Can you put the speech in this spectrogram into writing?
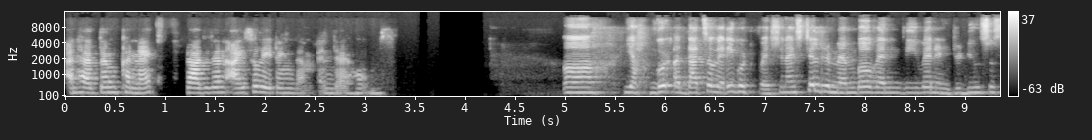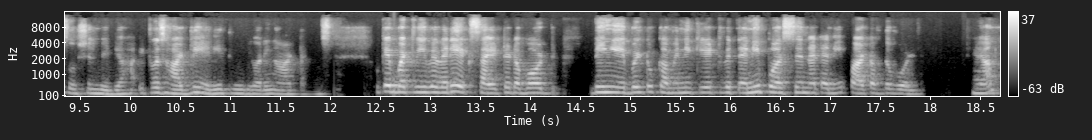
and help them connect rather than isolating them in their homes? Uh, yeah, good. Uh, that's a very good question. I still remember when we were introduced to social media, it was hardly anything during our times. Okay, but we were very excited about being able to communicate with any person at any part of the world. Yeah.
